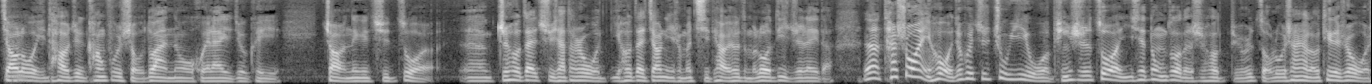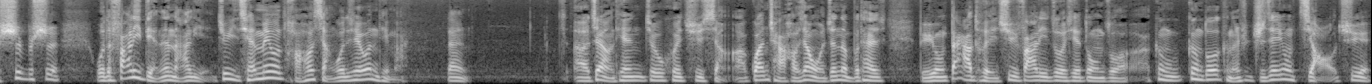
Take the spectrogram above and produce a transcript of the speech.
教了我一套这个康复手段，那我回来也就可以照着那个去做。嗯、之后再去一下。他说我以后再教你什么起跳以后怎么落地之类的。那他说完以后，我就会去注意我平时做一些动作的时候，比如走路上下楼梯的时候，我是不是我的发力点在哪里？就以前没有好好想过这些问题嘛。但啊、这两天就会去想啊，观察，好像我真的不太，比如用大腿去发力做一些动作，啊更更多可能是直接用脚去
